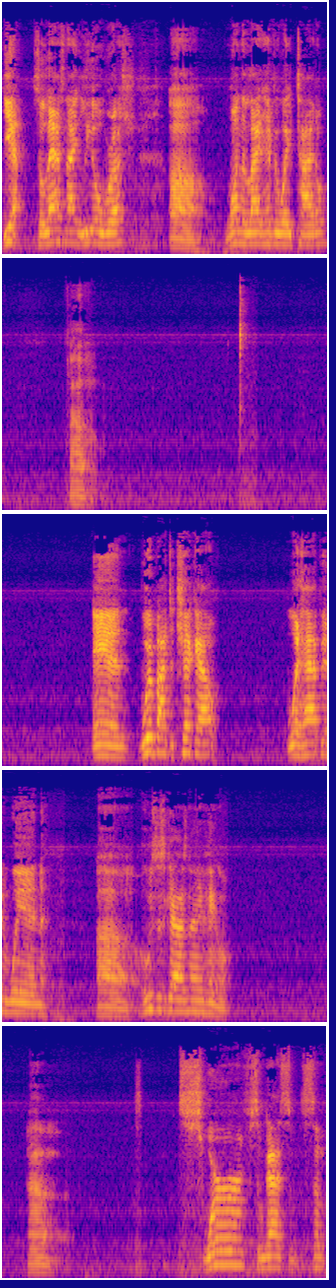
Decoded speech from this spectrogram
yeah. So last night, Lio Rush uh, won the light heavyweight title. Um, and we're about to check out what happened when uh, who's this guy's name? Hang on. Uh, Swerve, some guy, some some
